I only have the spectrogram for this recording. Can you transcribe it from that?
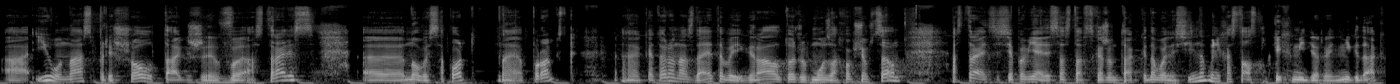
А, и у нас пришел также в Astralis э, новый саппорт, Promisq, который у нас до этого играл тоже в mouz ах. В общем, в целом, Астралисы все поменяли состав, скажем так, довольно сильно. У них остался только их мидеры Нигдак,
